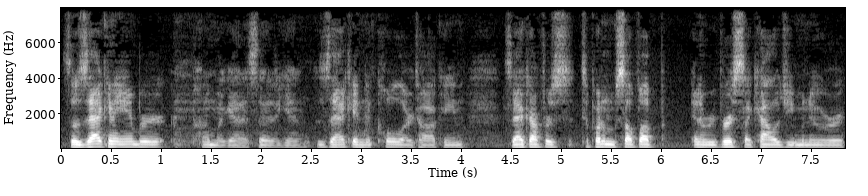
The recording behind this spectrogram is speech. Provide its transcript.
so Zach and Amber, oh my god, I said it again. Zach and Nicole are talking. Zach offers to put himself up in a reverse psychology maneuver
